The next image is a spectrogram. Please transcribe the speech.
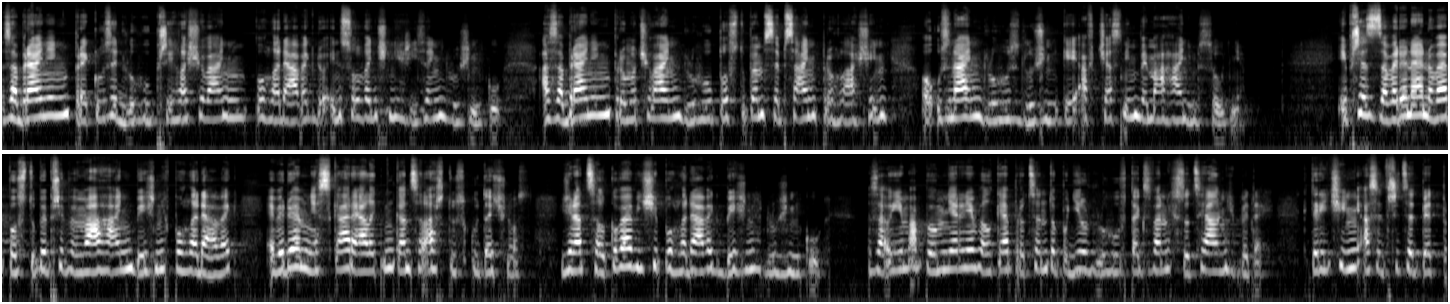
zabránění prekluzi dluhů přihlašováním pohledávek do insolvenčních řízení dlužníků a zabránění promočování dluhů postupem sepsání prohlášení o uznání dluhu z dlužníky a včasným vymáháním soudně. I přes zavedené nové postupy při vymáhání běžných pohledávek eviduje městská realitní kancelář tu skutečnost, že na celkové výši pohledávek běžných dlužníků zaujímá poměrně velké procento podíl dluhů v tzv. sociálních bytech, který činí asi 35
